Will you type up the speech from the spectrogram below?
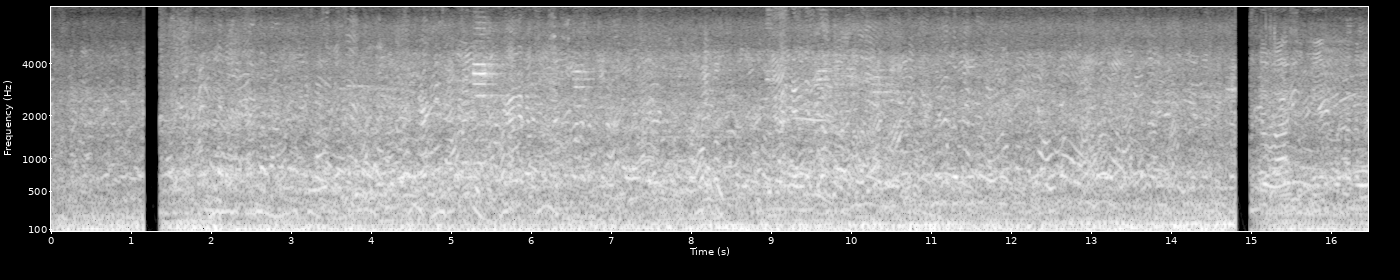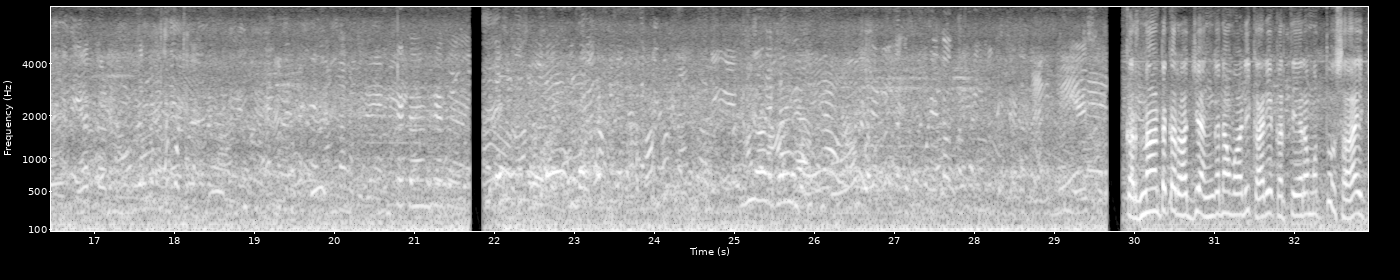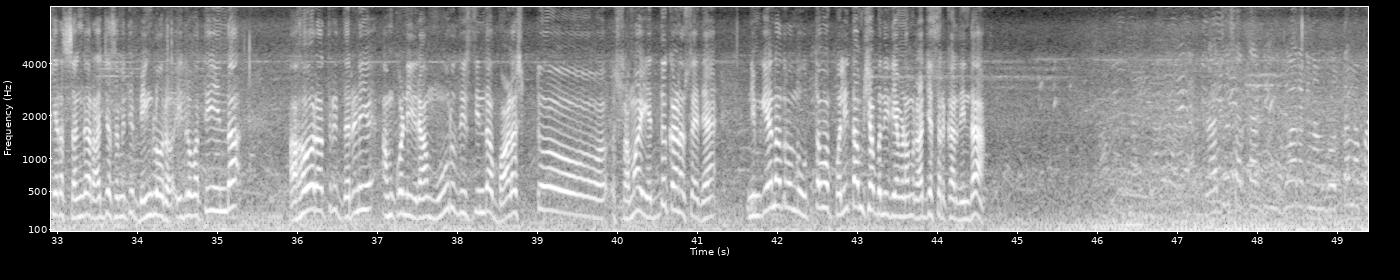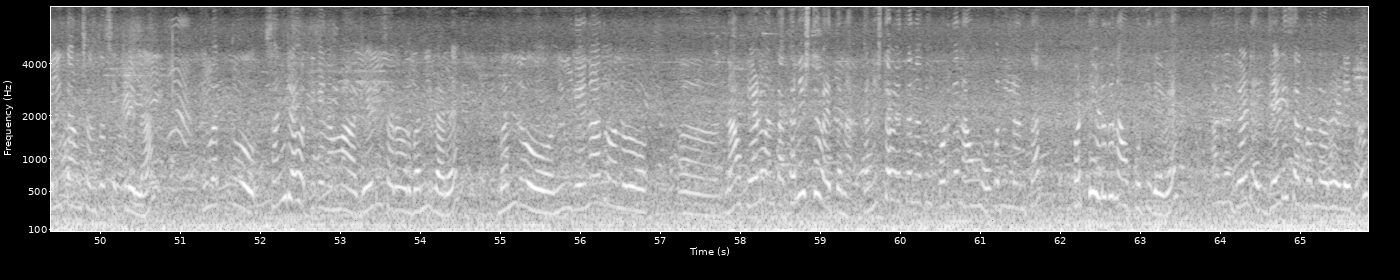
ಕರ್ನಾಟಕ ರಾಜ್ಯ ಅಂಗನವಾಡಿ ಕಾರ್ಯಕರ್ತೆಯರ ಮತ್ತು ಸಹಾಯಕಿಯರ ಸಂಘ ರಾಜ್ಯ ಸಮಿತಿ ಬೆಂಗಳೂರು. ಇದ್ರ ವತಿಯಿಂದ ಅಹೋರಾತ್ರಿ ಧರಣಿ ಹಮ್ಮಿಕೊಂಡಿದ್ದೀರಾ? ಮೂರು ದಿವಸದಿಂದ ಭಾಳಷ್ಟು ಶ್ರಮ ಎದ್ದು ಕಾಣಿಸ್ತಾ ಇದೆ. ನಿಮ್ಗೇನಾದರೂ ಒಂದು ಉತ್ತಮ ಫಲಿತಾಂಶ ಬಂದಿದೆಯಾ ಮೇಡಮ್ ರಾಜ್ಯ ಸರ್ಕಾರದಿಂದ? ರಾಜ್ಯ ಸರ್ಕಾರದಿಂದ ಇದುವರೆಗೆ ನಮಗೆ ಉತ್ತಮ ಫಲಿತಾಂಶ ಅಂತ ಸಿಕ್ಕಲಿಲ್ಲ ಇವತ್ತು ಸಂಜೆ ಹೊತ್ತಿಗೆ ನಮ್ಮ ಜೆ ಡಿ ಸರ್ ಅವರು ಬಂದಿದ್ದಾರೆ. ಬಂದು ನಿಮ್ಗೆ ಏನಾದರೂ ಒಂದು ನಾವು ಕೇಳುವಂಥ ಕನಿಷ್ಠ ವೇತನ. ಕನಿಷ್ಠ ವೇತನಕ್ಕೆ ಕೊಡದೆ ನಾವು ಹೋಗೋದಿಲ್ಲ ಅಂತ ಪಟ್ಟಿ ಹಿಡಿದು ನಾವು ಕೂತಿದ್ದೇವೆ. ಅಂದರೆ J D J D sir ಬಂದವರು ಹೇಳಿದರು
